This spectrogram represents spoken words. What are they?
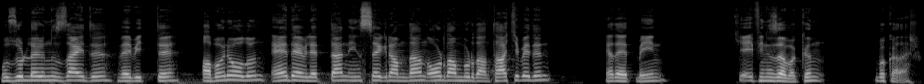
Huzurlarınızdaydı ve bitti. Abone olun. E-Devlet'ten, Instagram'dan, oradan buradan takip edin. Ya da etmeyin. Keyfinize bakın. Bu kadar.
